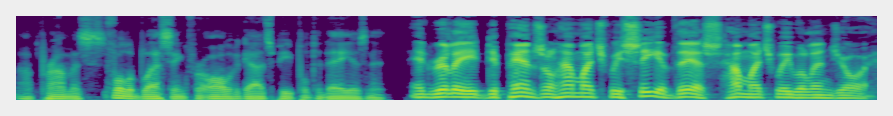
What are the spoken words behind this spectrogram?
a promise full of blessing for all of God's people today, isn't it? It really depends on how much we see of this, how much we will enjoy.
